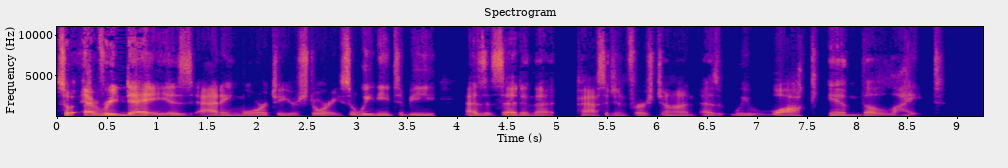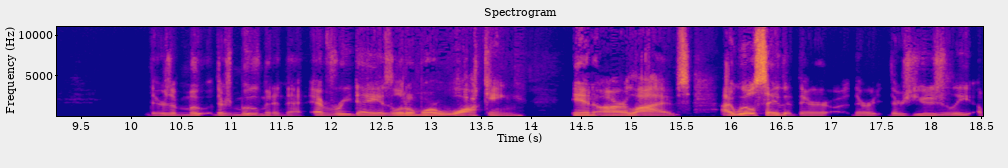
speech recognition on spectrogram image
So every day is adding more to your story. So we need to be, as it said in that passage in First John, as we walk in the light. There's a mo- there's movement in that. Every day is a little more walking in our lives. I will say that there there there's usually a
